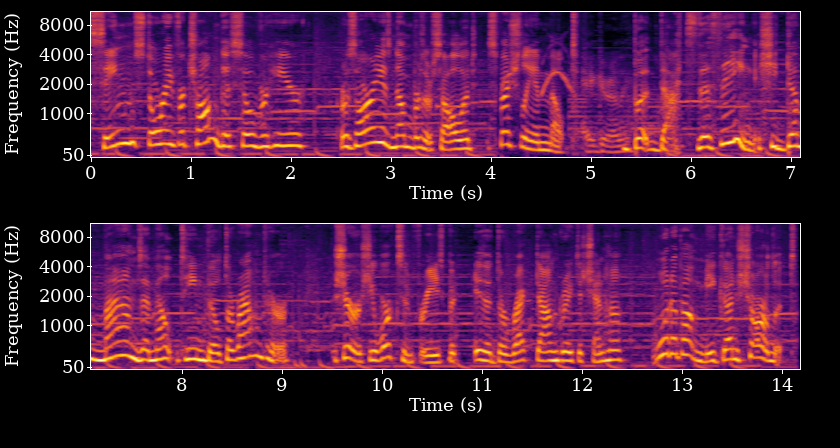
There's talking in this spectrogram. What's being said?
Same story for Chongus over here. Rosaria's numbers are solid, especially in Melt. Hey. But that's the thing, she demands a Melt team built around her. Sure, she works in Freeze, but is a direct downgrade to Shenhe? What about Mika and Charlotte?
